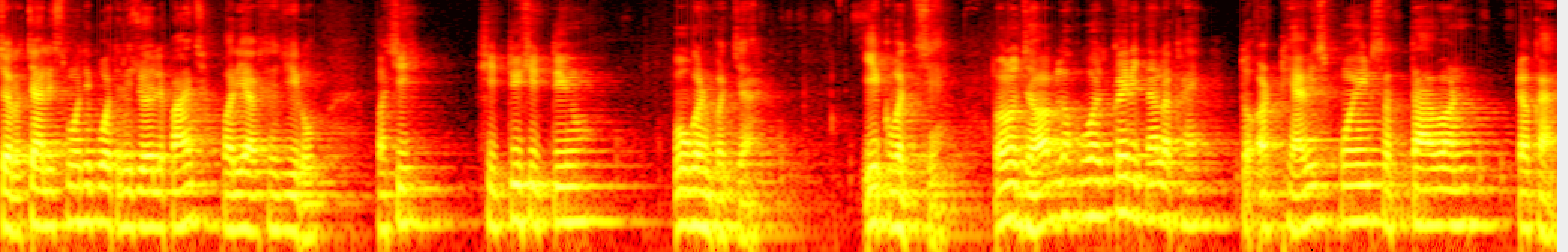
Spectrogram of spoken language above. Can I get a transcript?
ચલો, ચાલીસમાંથી પોત્રીસ જોઈએ એટલે પાંચ, ફરી આવશે જીરો પછી સિત્તી સિત્તી ઓગણપચાસ. એક વધશે. તો એનો જવાબ લખવો કઈ રીતના લખાય? તો અઠ્યાવીસ પોઈન્ટ સત્તાવન ટકા.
